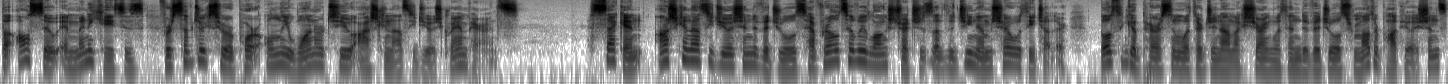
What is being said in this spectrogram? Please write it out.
but also, in many cases, for subjects who report only one or two Ashkenazi Jewish grandparents. Second, Ashkenazi Jewish individuals have relatively long stretches of the genome shared with each other, both in comparison with their genomic sharing with individuals from other populations,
